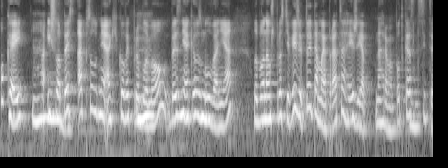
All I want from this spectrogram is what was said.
OK, Aha. a išla bez absolútne akýchkoľvek problémov, mm-hmm. bez nejakého zmluvania, lebo ona už proste vie, že to je tá moja práca, hej, že ja nahrávam podcast, mm-hmm. síce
